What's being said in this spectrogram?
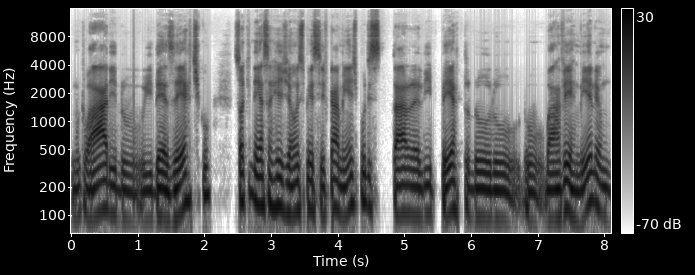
muito árido e desértico, só que nessa região especificamente, por estar ali perto do, do, do Mar Vermelho, é um,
